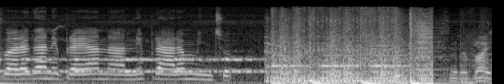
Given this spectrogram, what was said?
త్వరగా నీ ప్రయాణాన్ని ప్రారంభించు. సరే బాయ్.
